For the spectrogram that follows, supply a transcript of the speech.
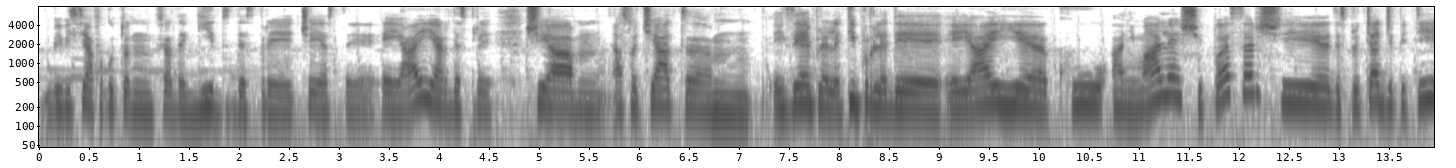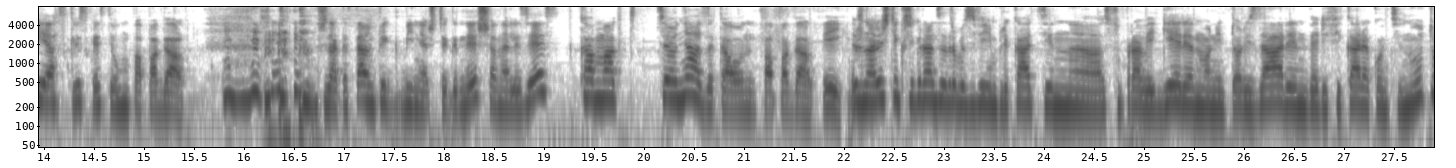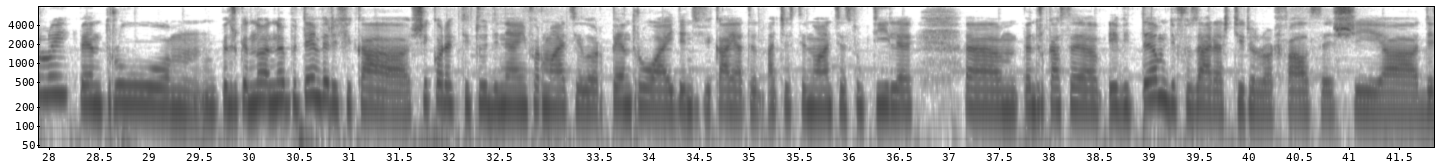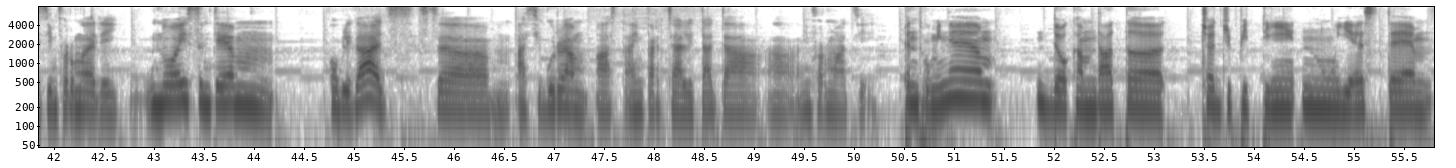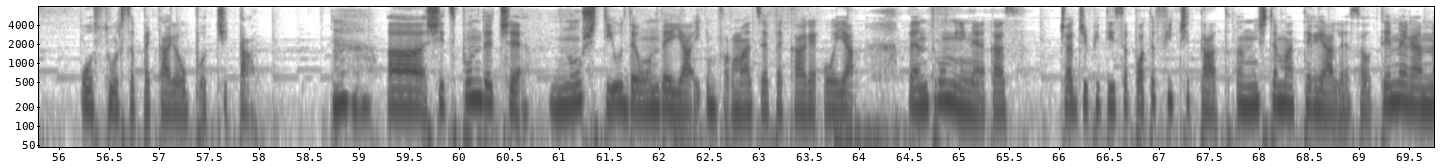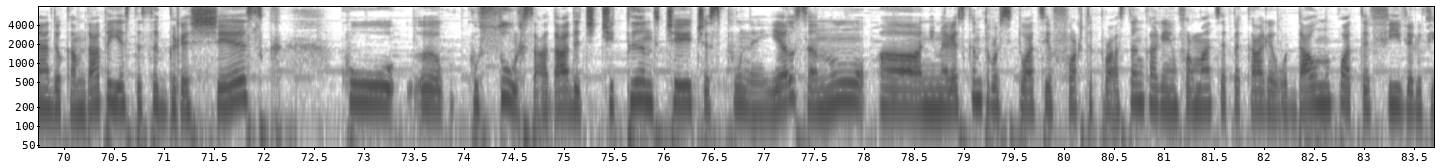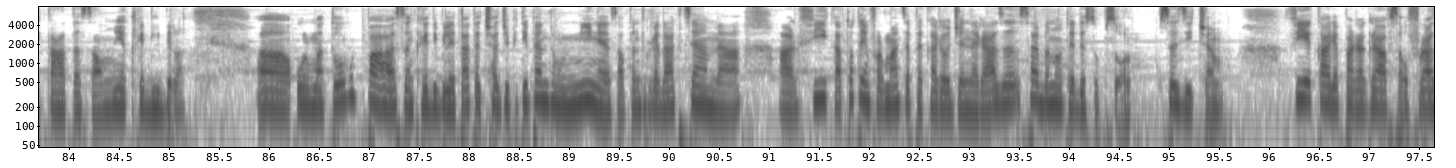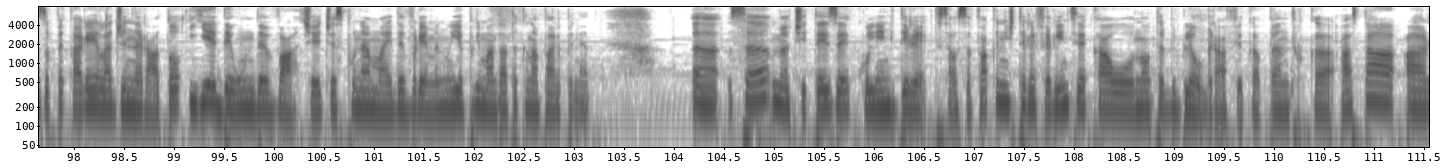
BBC a făcut un fel de ghid despre ce este AI, iar despre și a asociat exemplele, tipurile de AI cu animale și păsări și despre chat GPT a scris că este un papagal. și dacă stai un pic bine și te gândești și analizezi, cam acționează ca un papagal. Ei, jurnaliștii cu siguranță trebuie să fie implicați în uh, supraveghere, în monitorizare, în verificarea conținutului, pentru, um, pentru că noi, noi putem verifica și corectitudinea informațiilor pentru a identifica iată, aceste nuanțe subtile, um, pentru ca să evităm difuzarea știrilor false și a dezinformării. Noi suntem obligați să asigurăm asta, imparțialitatea informației. Pentru mine, deocamdată, ChatGPT nu este o sursă pe care o pot cita. Uh-huh. Uh, și îți spun de ce. Nu știu de unde ia informația pe care o ia. Pentru mine, ca ChatGPT să poată fi citat în niște materiale sau temerea mea deocamdată este să greșesc cu, uh, cu sursa, da? deci citând ceea ce spune el, să nu uh, nimeresc într-o situație foarte proastă în care informația pe care o dau nu poate fi verificată sau nu e credibilă. Uh, următorul pas în credibilitatea ChatGPT pentru mine sau pentru redacția mea ar fi ca toată informația pe care o generează să aibă note de subsol. Să zicem, fiecare paragraf sau frază pe care el a generat-o e de undeva, ceea ce spuneam mai devreme, nu e prima dată când apare pe net. Uh, să mi-o citeze cu link direct sau să facă niște referințe ca o notă bibliografică, pentru că asta ar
